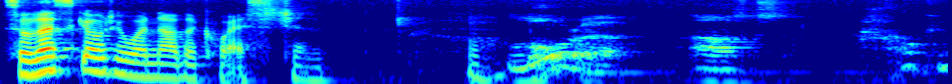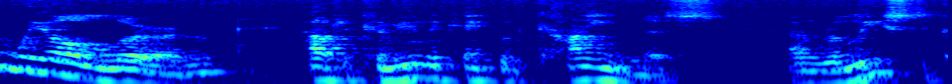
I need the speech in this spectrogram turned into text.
So let's go to another question. Laura asks, how can we all learn how to communicate with kindness and release the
